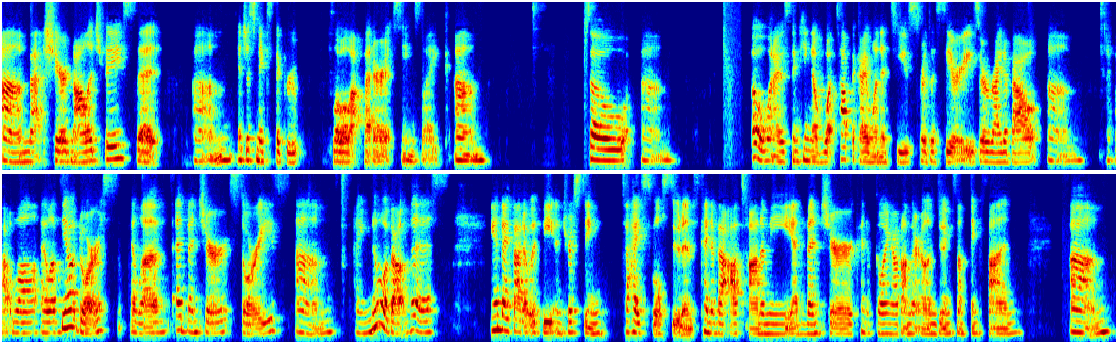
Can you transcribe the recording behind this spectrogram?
um, that shared knowledge base that um, it just makes the group flow a lot better, it seems like. Um, so, um, oh, when I was thinking of what topic I wanted to use for the series or write about, um, I thought, well, I love the outdoors. I love adventure stories. Um, I know about this. And I thought it would be interesting to high school students, kind of that autonomy, adventure, kind of going out on their own, doing something fun. Um,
